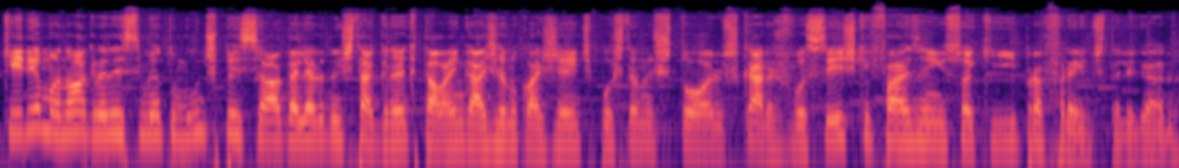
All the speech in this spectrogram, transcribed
Queria mandar um agradecimento muito especial à galera do Instagram que tá lá engajando com a gente, postando stories. Caras, vocês que fazem isso aqui ir pra frente, tá ligado?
